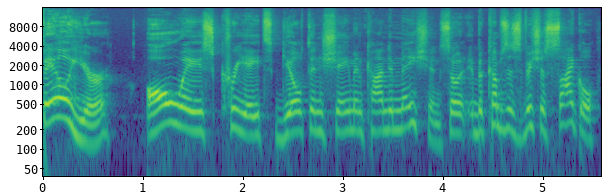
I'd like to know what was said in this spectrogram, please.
Failure always creates guilt and shame and condemnation. So it becomes this vicious cycle.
